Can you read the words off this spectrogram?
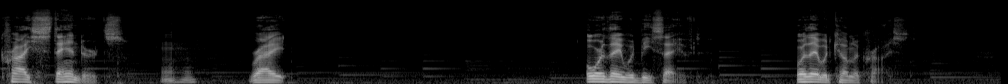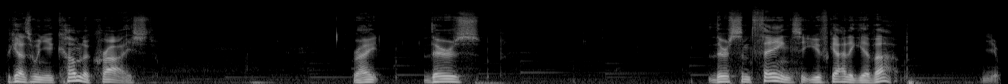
Christ's standards, mm-hmm. right? Or they would be saved, or they would come to Christ. Because when you come to Christ, right, there's there's some things that you've got to give up. Yep.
